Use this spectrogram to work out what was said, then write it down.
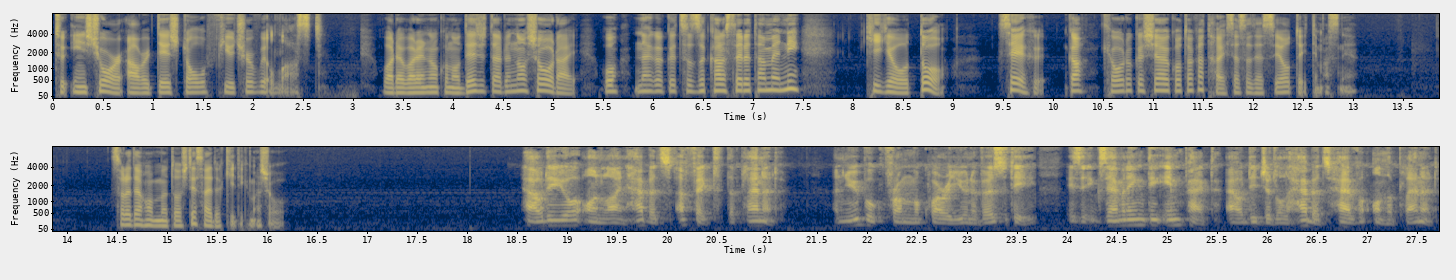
to ensure our digital future will last. 我々のこのデジタルの将来を長く続かせるために企業と政府が協力し合うことが大切ですよと言ってますね。それでは本文として再度聞いていきましょう。How do your online habits affect the planet? A new book from Macquarie University is examining the impact our digital habits have on the planet.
